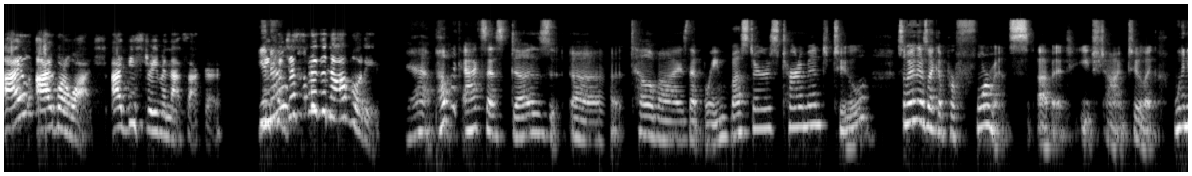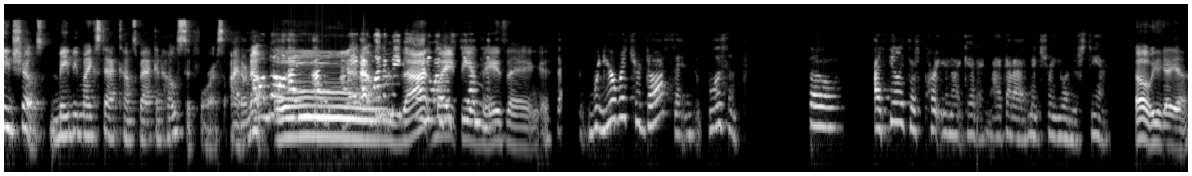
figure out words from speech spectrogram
I I want to watch. I'd be streaming that sucker. You because, know, just for the novelty. Yeah, public access does uh televise that Brainbusters tournament too. So maybe there's like a performance of it each time too. Like we need shows. Maybe Mike Stack comes back and hosts it for us. I don't know. Oh, no, oh, I, I, I, I want to make that sure you might be amazing. That, you're Richard Dawson. Listen, so I feel like there's part you're not getting. I gotta make sure you understand. Oh yeah, yeah.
